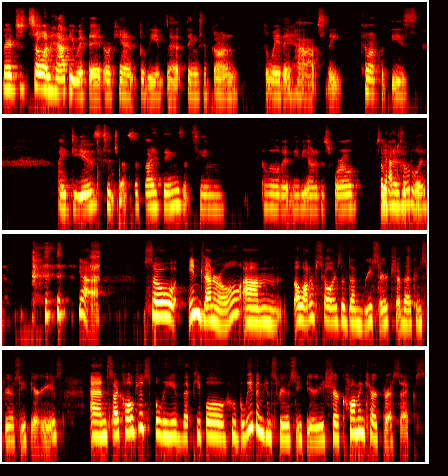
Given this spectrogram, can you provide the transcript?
they're just so unhappy with it or can't believe that things have gone the way they have so they come up with these ideas to justify things that seem a little bit maybe out of this world Sometimes yeah totally yeah so, in general, um, a lot of scholars have done research about conspiracy theories, and psychologists believe that people who believe in conspiracy theories share common characteristics.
